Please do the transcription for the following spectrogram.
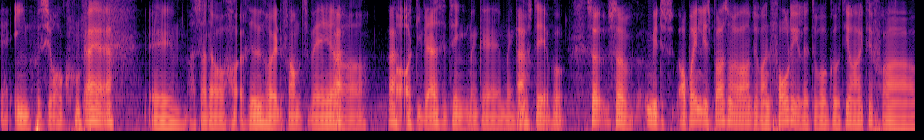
ja, en på Sirocco. Ja, ja, ja. øh, og så er der jo ridehøjde frem og tilbage, ja. og, ja. og, og diverse ting, man kan, man kan ja. justere på. Så, så mit oprindelige spørgsmål var, om det var en fordel, at du var gået direkte fra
